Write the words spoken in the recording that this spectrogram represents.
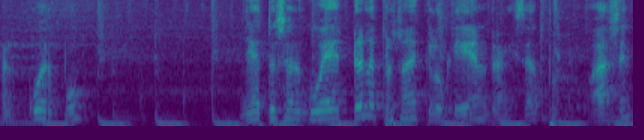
al cuerpo. Ya esto es algo extra las personas que lo quieren realizar pues lo hacen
